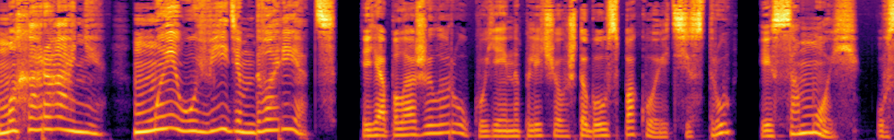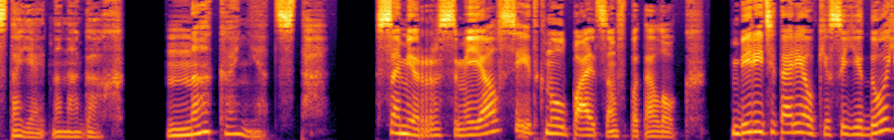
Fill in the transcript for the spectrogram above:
Махарани, мы увидим дворец!» Я положила руку ей на плечо, чтобы успокоить сестру и самой устоять на ногах. Наконец-то! Самир рассмеялся и ткнул пальцем в потолок. «Берите тарелки с едой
